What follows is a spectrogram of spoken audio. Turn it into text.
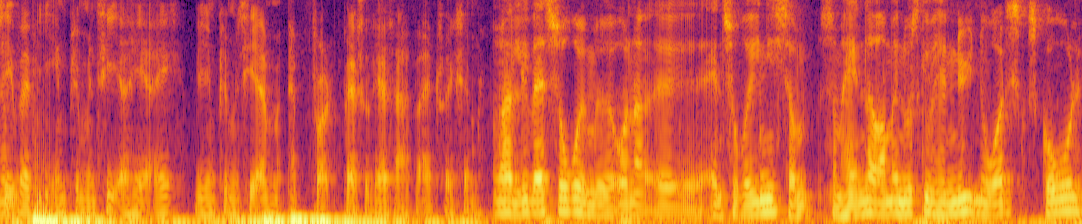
Se, hvad vi implementerer her. Ikke? Vi implementerer, at folk passer deres arbejde, for eksempel. Nu har lige været Sorøm under øh, Antorini, som, som handler om, at nu skal vi have en ny nordisk skole.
